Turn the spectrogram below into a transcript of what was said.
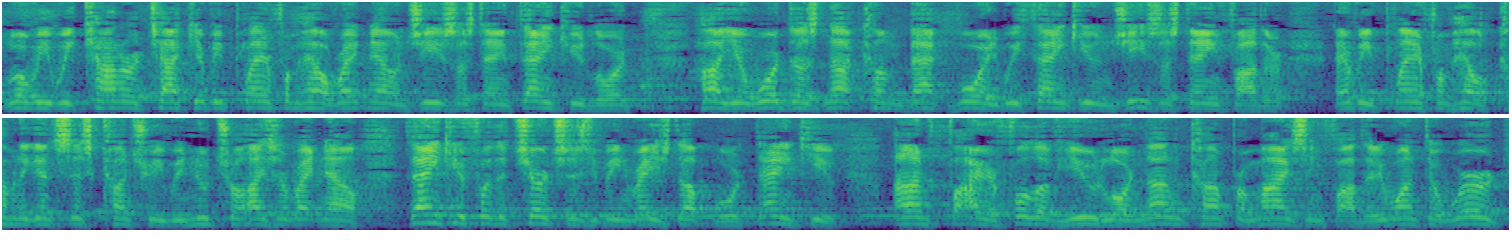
Lord, we, we counterattack every plan from hell right now in Jesus' name. Thank you, Lord. How your word does not come back void. We thank you in Jesus' name, Father. Every plan from hell coming against this country, we neutralize it right now. Thank you for the churches you've been raised up, Lord. Thank you. On fire, full of you, Lord. Non-compromising, Father. They want the word.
